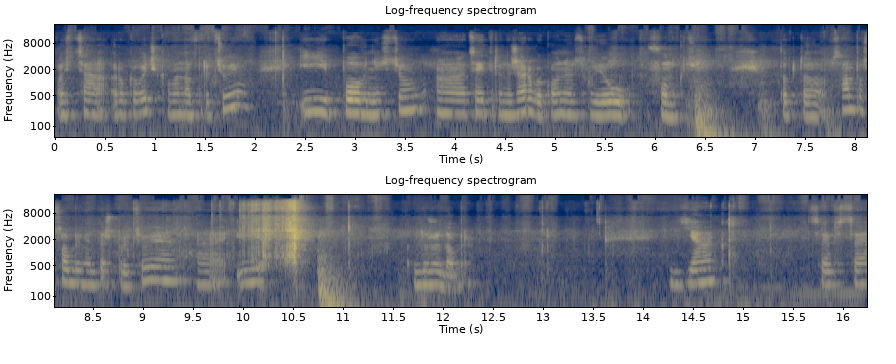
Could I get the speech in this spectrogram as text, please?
ось ця рукавичка вона працює і повністю а, цей тренажер виконує свою функцію. Тобто сам по собі він теж працює а, і дуже добре. Як це все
